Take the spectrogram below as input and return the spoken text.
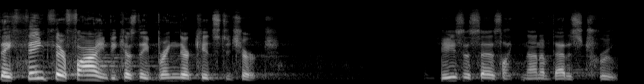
They think they're fine because they bring their kids to church. Jesus says, like, none of that is true.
